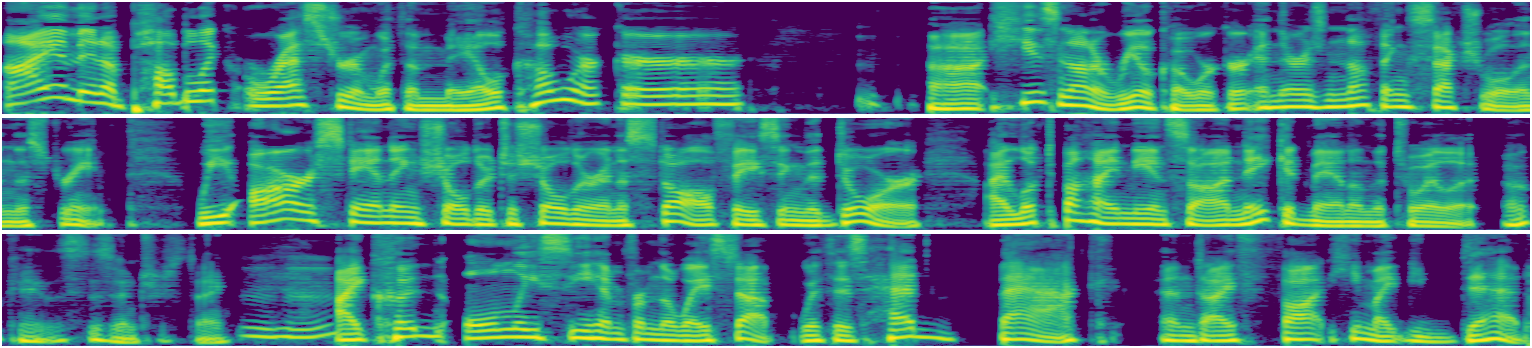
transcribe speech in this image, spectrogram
I am in a public restroom with a male coworker. Uh, he is not a real coworker, and there is nothing sexual in this dream. We are standing shoulder to shoulder in a stall facing the door. I looked behind me and saw a naked man on the toilet. Okay, this is interesting. I could only see him from the waist up with his head back, and I thought he might be dead.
